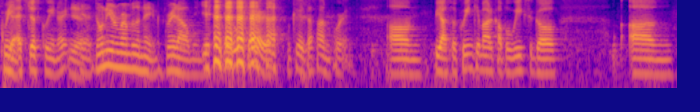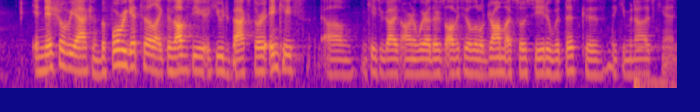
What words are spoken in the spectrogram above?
Queen. Yeah, it's just Queen, right? yeah. Yeah, don't even remember the name. Great album. Yeah. Yeah, who cares? Who cares? That's not important. Um, but yeah, so Queen came out a couple weeks ago. Um, initial reactions before we get to like, there's obviously a huge backstory. In case, um, in case you guys aren't aware, there's obviously a little drama associated with this because Nicki Minaj can't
